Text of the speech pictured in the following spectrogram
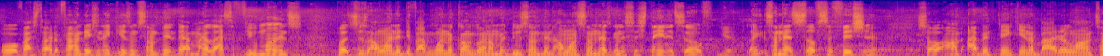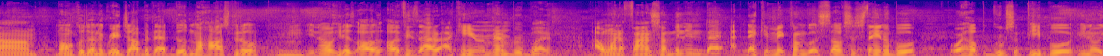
Or if I start a foundation that gives them something, that might last a few months. But just I want to if I'm going to Congo and I'm gonna do something, I want something that's gonna sustain itself. Yeah. Like something that's self sufficient. So um, I've been thinking about it a long time. My uncle done a great job of that, building the hospital. You know, he does all other things I, I can't remember, but I want to find something in that that can make Congo self-sustainable or help groups of people, you know,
